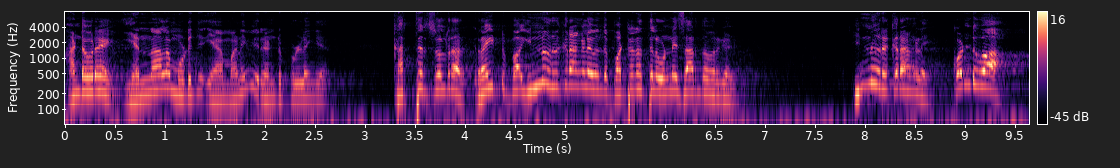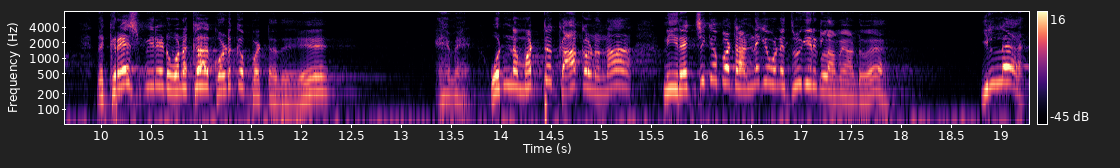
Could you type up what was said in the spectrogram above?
ஆண்டவரே என்னால முடிஞ்சு என் மனைவி ரெண்டு பிள்ளைங்க. கத்தர் சொல்றார் ரைட்டு பா இன்னும் இருக்கிறாங்களே இந்த பட்டணத்தில் உன்னை சார்ந்தவர்கள். இன்னும் இருக்கிறாங்களே கொண்டு வா. இந்த கிரேஸ் பீரியட் உனக்காக கொடுக்கப்பட்டது. ஆமென் உன்னை மட்டும் காக்கணும்னா நீ ரட்சிக்கப்பட்ட அன்னைக்கு உன்னை தூக்கி இருக்கலாமே ஆண்டுவ இல்ல.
